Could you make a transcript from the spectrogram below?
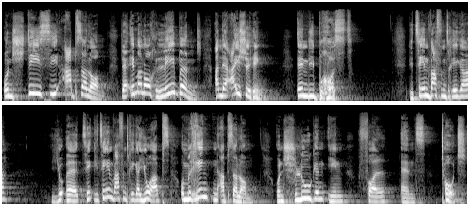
und stieß sie Absalom, der immer noch lebend an der Eiche hing, in die Brust. Die zehn Waffenträger, äh, die zehn Waffenträger Joabs umringten Absalom und schlugen ihn vollends tot.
